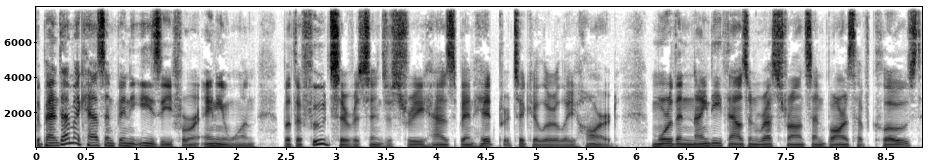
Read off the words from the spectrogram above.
The pandemic hasn't been easy for anyone, but the food service industry has been hit particularly hard. More than 90,000 restaurants and bars have closed,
